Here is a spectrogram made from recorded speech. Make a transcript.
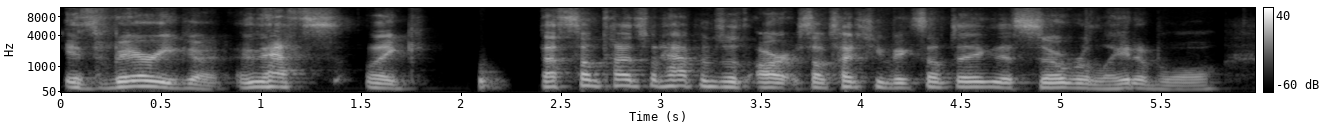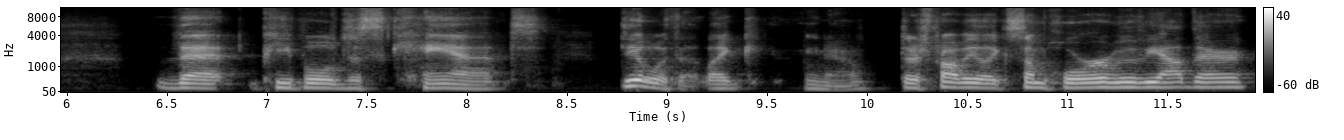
it's very good. And that's like that's sometimes what happens with art. Sometimes you make something that's so relatable that people just can't deal with it. Like, you know, there's probably like some horror movie out there,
